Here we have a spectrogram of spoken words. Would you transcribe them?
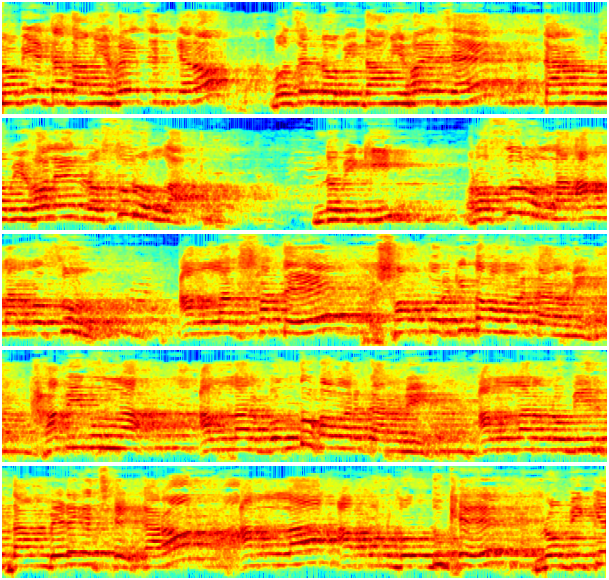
নবী এটা দামি হয়েছেন কেন? বলছেন, নবী দামি হয়েছে কারণ নবী হলেন রসুল্লাহ নবী কি? রসুল্লাহ আল্লাহর রসুল। আল্লাহর সাথে সম্পর্কিত হওয়ার কারণে, হাবিবুল্লাহ, আল্লাহর বন্ধু হওয়ার কারণে আল্লাহর নবীর দাম বেড়ে গেছে। কারণ আল্লাহ আপন বন্ধুকে নবীকে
